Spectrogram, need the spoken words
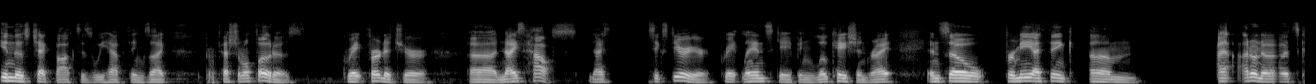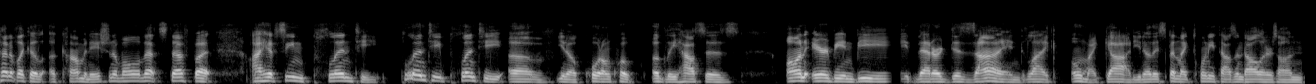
in those check boxes, we have things like professional photos, great furniture, uh, nice house, nice exterior, great landscaping, location, right? And so for me, I think, um, I, I don't know. It's kind of like a, a combination of all of that stuff, but I have seen plenty, plenty, plenty of, you know, quote unquote ugly houses on Airbnb that are designed like, oh my God, you know, they spend like $20,000 on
